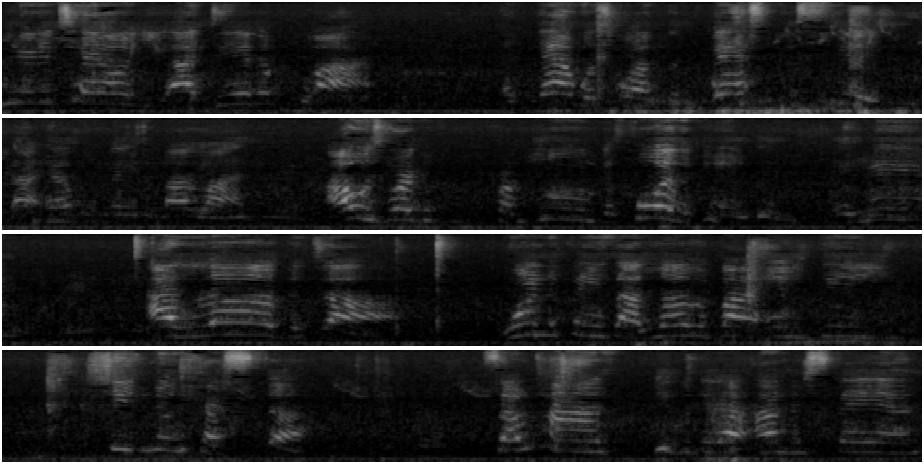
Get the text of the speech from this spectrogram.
I'm here to tell you I did apply, and that was one of the best decisions I ever made in my life. I was working from home before the pandemic. Amen. I love the job. One of the things I love about MD, she knew her stuff. Sometimes people did not understand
